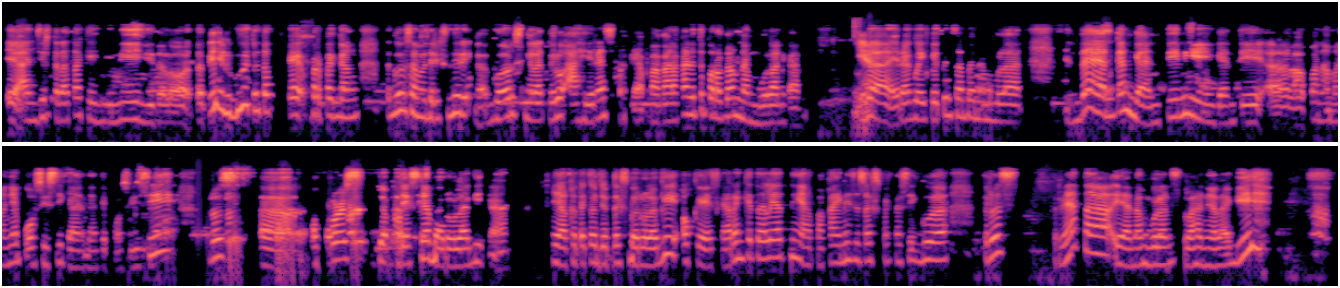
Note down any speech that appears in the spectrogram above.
ya anjir ternyata kayak gini gitu loh. Tapi ya gue tetap kayak berpegang teguh sama diri sendiri. Nggak gue harus ngeliat dulu akhirnya seperti apa. Karena kan itu program enam bulan kan. Yeah. udah akhirnya gue ikutin sampai enam bulan. And then kan ganti nih ganti uh, apa namanya posisi kan. Ganti posisi terus uh, of course job desknya baru lagi kan ya ketika job text baru lagi oke okay, sekarang kita lihat nih apakah ini sesuai ekspektasi gue terus ternyata ya enam bulan setelahnya lagi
